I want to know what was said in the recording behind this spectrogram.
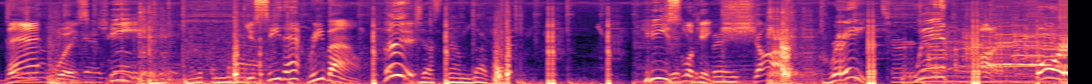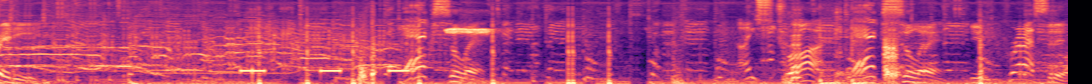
That was key. You see that rebound? Just them level. He's looking sharp. Great. With authority. Excellent. Nice try. Excellent. Impressive.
